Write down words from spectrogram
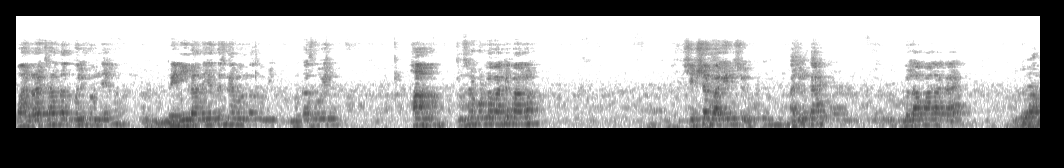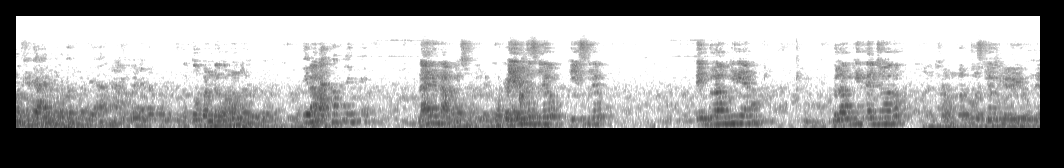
वानराच्या हातात पोलीस होऊन जाईल ना ट्रेनिंगला तर येतच नाही म्हणता तुम्ही. मग कसं होईल? हां दुसरं कुठलं वाक्य पाहिलं? शिक्षण वागेरी सुरू. अजून काय? गुलामाला काय? तर तो बंड करून. हा ना? नाही नाही आपण हेल्थ स्लेव ही? स्लेव ते गुलामगिरी आहे ना? गुलामगिरी त्यांच्यावालं? शंभर वर्ष होते.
